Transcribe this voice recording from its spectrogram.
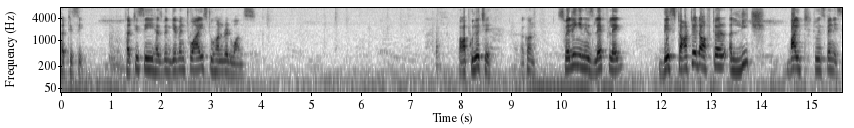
30C. 30C has been given twice, 200 once. Swelling in his left leg. They started after a leech bite to his penis.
